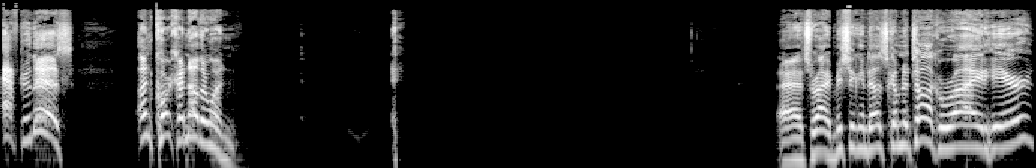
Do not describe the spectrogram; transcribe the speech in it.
after this. Uncork another one. That's right. Michigan does come to talk right here.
